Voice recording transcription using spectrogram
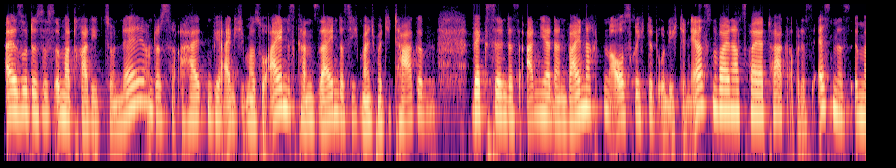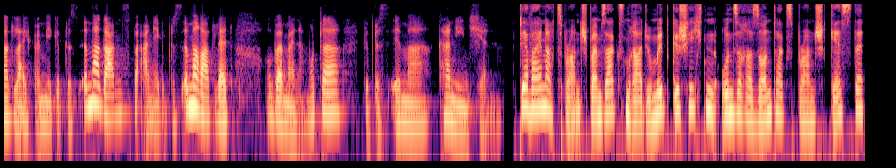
Also das ist immer traditionell und das halten wir eigentlich immer so ein. Es kann sein, dass sich manchmal die Tage wechseln, dass Anja dann Weihnachten ausrichtet und ich den ersten Weihnachtsfeiertag. Aber das Essen ist immer gleich. Bei mir gibt es immer Gans, bei Anja gibt es immer Raclette und bei meiner Mutter gibt es immer Kaninchen. Der Weihnachtsbrunch beim Sachsenradio mit Geschichten unserer Sonntagsbrunch-Gäste.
